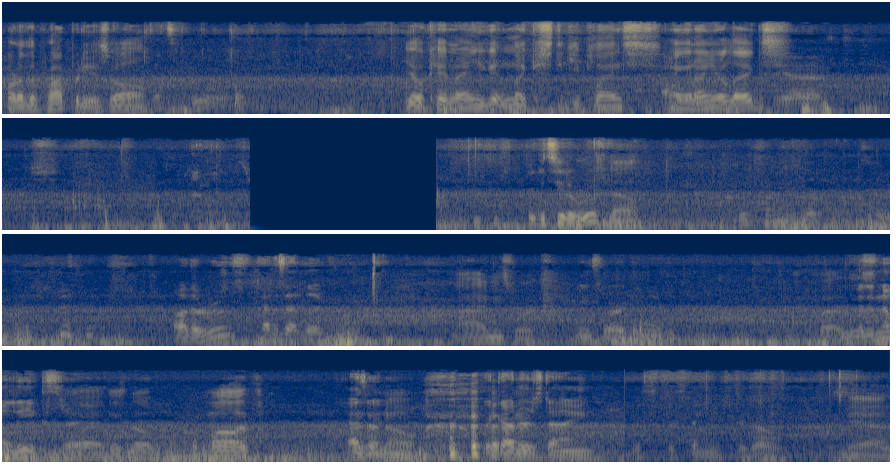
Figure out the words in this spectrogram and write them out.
part of the property as well. that's cool. You okay, man? You getting like sticky plants oh, hanging on your legs? Yeah. You can see the roof now. oh, the roof? How does that look? Ah, it needs work. It needs work. But, least, but, there's no leaks, right? Yeah, there's no... Well, As I know. the gutter's dying. This, this thing needs to go. This yeah.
